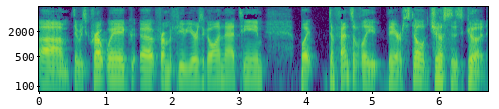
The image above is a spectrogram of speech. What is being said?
Um, there was Krutwig uh, from a few years ago on that team, but defensively, they are still just as good.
